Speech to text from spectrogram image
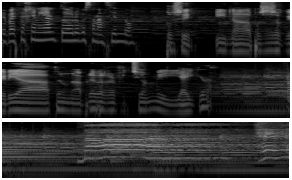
me parece genial todo lo que están haciendo. Pues sí. Y nada, pues eso, quería hacer una breve reflexión y ahí queda. My, my, hey, hey.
